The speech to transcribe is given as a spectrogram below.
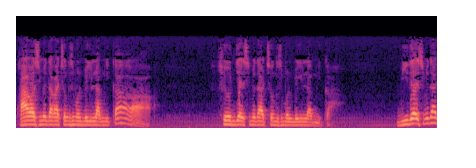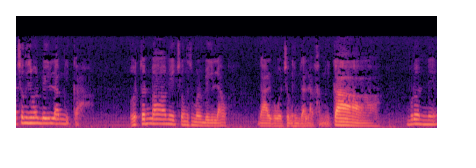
과거심에다가 정심을 먹일랍니까? 현재심에다 정심을 먹일랍니까? 미래심에다 정심을 먹일랍니까? 어떤 마음에 정심을 먹이려고 날 보고 정심 달라고 합니까? 물었네.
